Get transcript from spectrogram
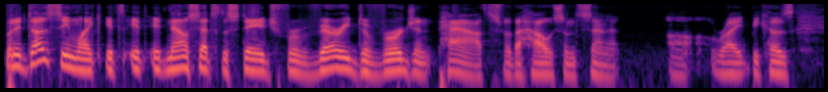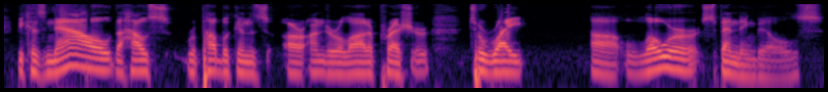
But it does seem like it's it, it now sets the stage for very divergent paths for the House and Senate uh, right? Because because now the House Republicans are under a lot of pressure to write uh, lower spending bills,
